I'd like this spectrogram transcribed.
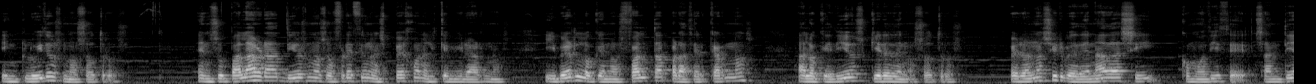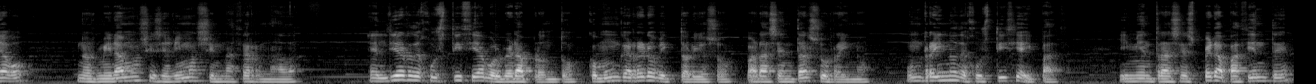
incluidos nosotros. En su palabra Dios nos ofrece un espejo en el que mirarnos y ver lo que nos falta para acercarnos a lo que Dios quiere de nosotros. Pero no sirve de nada si, como dice Santiago, nos miramos y seguimos sin hacer nada. El Dios de justicia volverá pronto, como un guerrero victorioso, para asentar su reino, un reino de justicia y paz. Y mientras espera paciente,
